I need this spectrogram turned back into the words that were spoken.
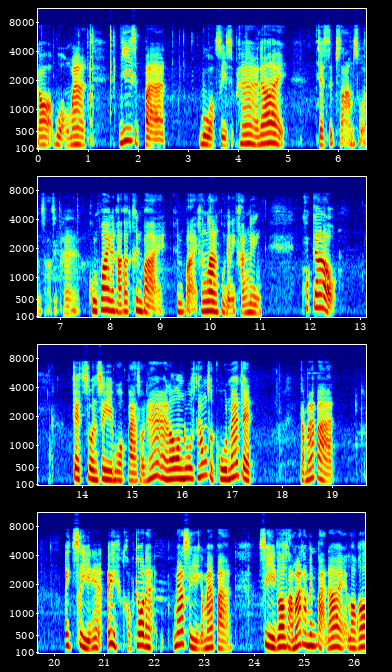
ก็บวกออกมายี่สิบแปดบวกสี่สิบห้าได้เจ็ดสิบสามส่วนสามสิบห้าคูณไขว้นะคะก็ขึ้นไปขึ้นไปข้างล่างคูณกันอีกครั้งหนึ่งข้อเก้าเจ็ดส่วนสี่บวกแปดส่วนห้าเราลองดูท่องสุดคูณแม่เจ็ด กับแม่แปดไอ้สี่เนี่ย เอ้ย ขอโทษนะฮะ แม่สี่กับแม่แปดสี่เราสามารถทำเป็นแปดได้ เราก็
